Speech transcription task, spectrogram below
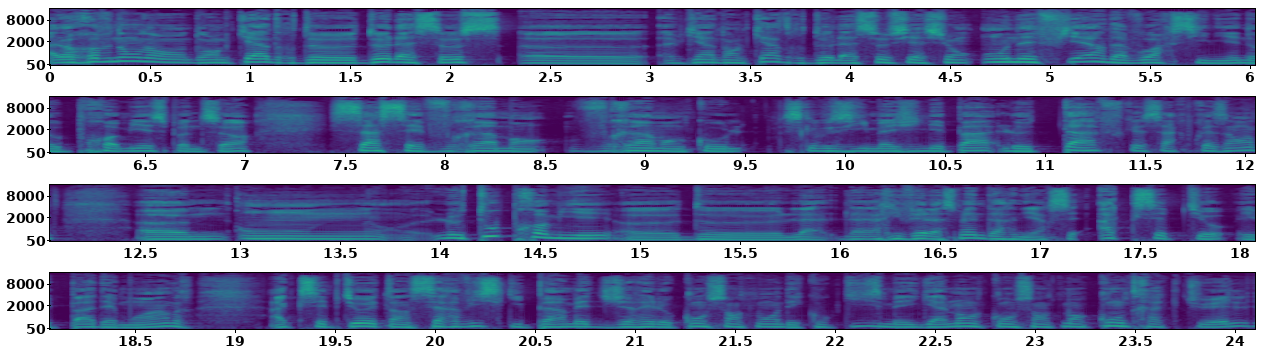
Alors revenons dans, dans le cadre de, de la sauce. Euh, eh bien, dans le cadre de l'association, on est fiers d'avoir signé nos premiers sponsors. Ça, c'est vraiment, vraiment cool. Parce que vous imaginez pas le taf que ça représente. Euh, on, le tout premier euh, de l'arrivée la, semaine dernière, c'est Acceptio et pas des moindres. Acceptio est un service qui permet de gérer le consentement des cookies, mais également le consentement contractuel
